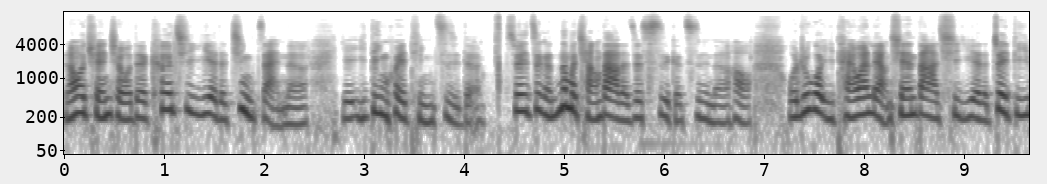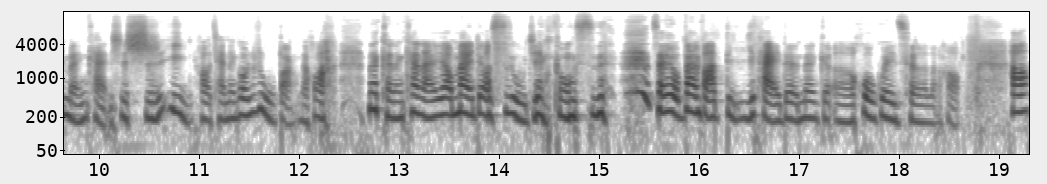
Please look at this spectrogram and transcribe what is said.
然后全球的科技业的进展呢，也一定会停滞的。所以这个那么强大的这四个字呢，哈，我如果以台湾两千大企业的最低门槛是十亿哈才能够入榜的话，那可能看来要卖掉四五间公司 才有办法抵一台的那个呃货。柜柜车了哈，好，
